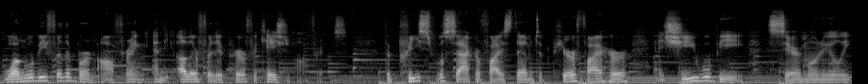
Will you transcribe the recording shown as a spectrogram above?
One will be for the burnt offering, and the other for the purification offerings. The priest will sacrifice them to purify her, and she will be ceremonially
